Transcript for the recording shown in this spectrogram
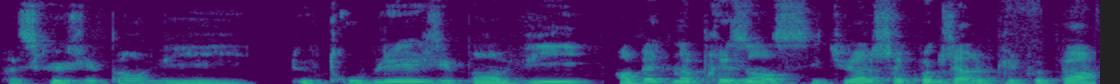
parce que j'ai pas envie de le troubler, j'ai pas envie. En fait, ma présence, si tu vois, à chaque fois que j'arrive quelque part,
